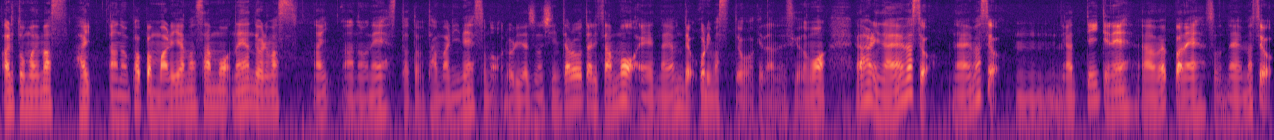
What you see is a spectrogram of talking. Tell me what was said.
あると思います。はい、あの、パパ丸山さんも悩んでおります。はい、あのね、たたまにね、そのロリラジの慎太郎谷さんも、えー、悩んでおりますというわけなんですけども、やはり悩みますよ。悩みますよ。うん、やっていてね、あやっぱね、その悩みますよ。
